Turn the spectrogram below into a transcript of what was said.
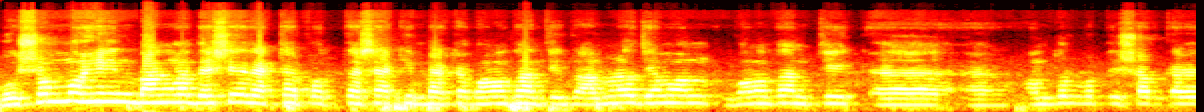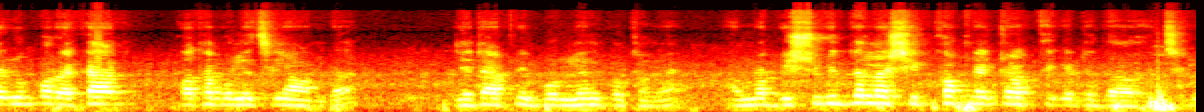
বৈষম্যহীন বাংলাদেশের একটা প্রত্যাশা কিংবা একটা গণতান্ত্রিক আমরা যেমন গণতান্ত্রিক অন্তর্বর্তী সরকারের উপর একার কথা বলেছিলাম আমরা, যেটা আপনি বললেন প্রথমে, আমরা বিশ্ববিদ্যালয় শিক্ষক নেটওয়ার্ক থেকে এটা দেওয়া হয়েছিল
